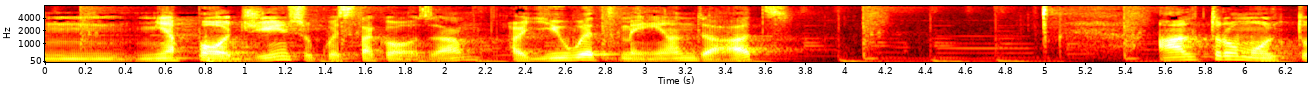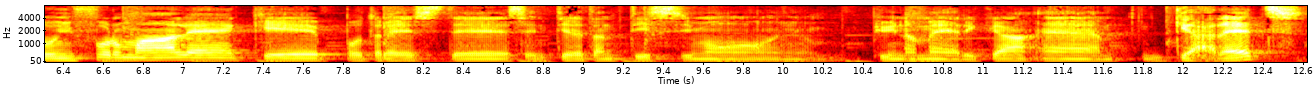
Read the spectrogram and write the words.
Mm, mi appoggi su questa cosa? Are you with me on that? Altro molto informale che potreste sentire tantissimo eh, più in America è it?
